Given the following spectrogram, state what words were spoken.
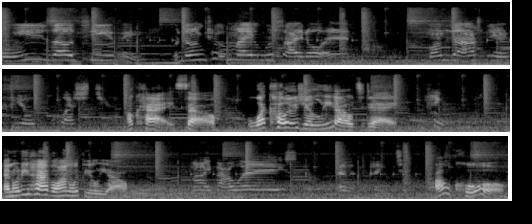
Enzo TV. We're going to my recital and Mom's me a few questions. Okay, so what color is your Leo today? Pink. And what do you have on with your Leo? My ballet skirt and it's pink too. Oh, cool.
